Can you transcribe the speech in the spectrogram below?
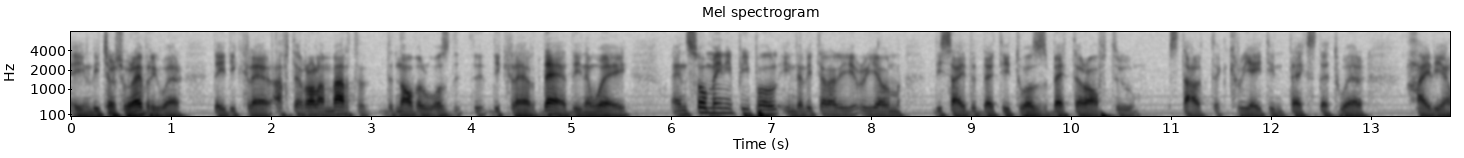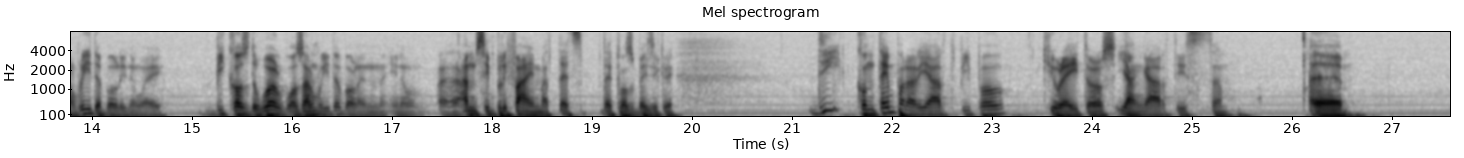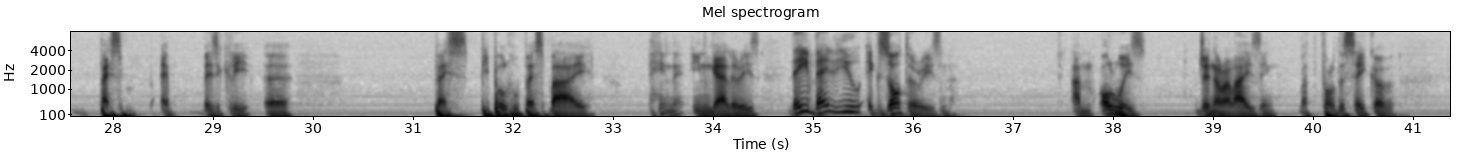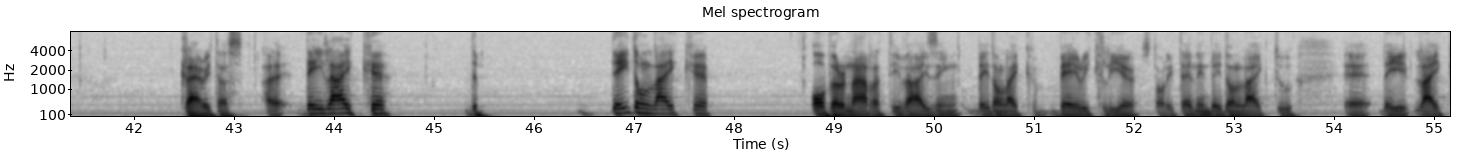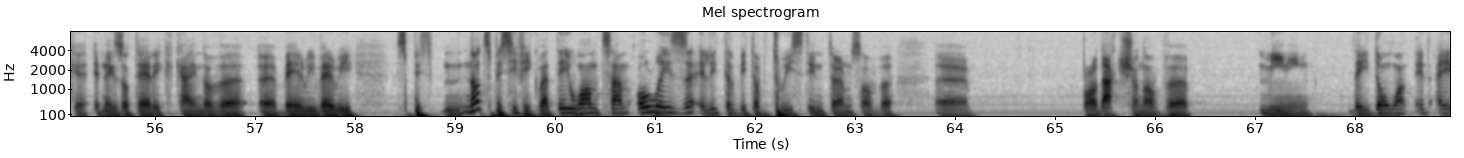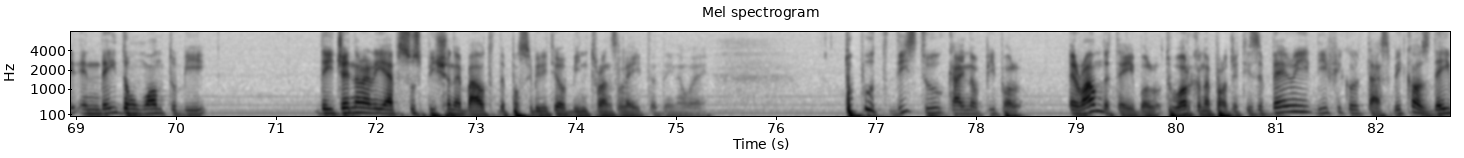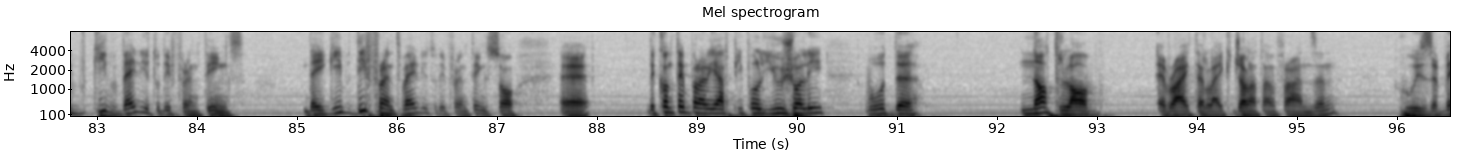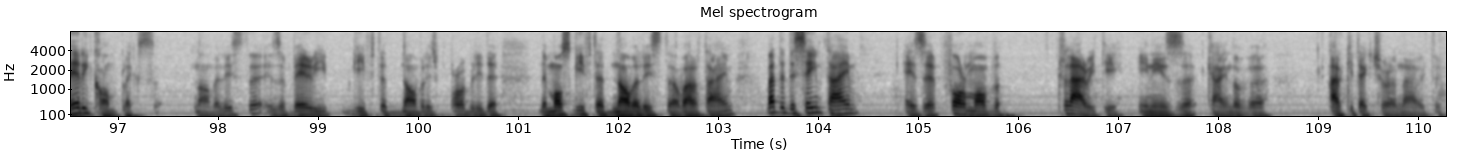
in literature everywhere. They declare, after Roland Barthes, the novel was de- declared dead in a way. And so many people in the literary realm decided that it was better off to start creating texts that were highly unreadable in a way because the world was unreadable and you know uh, i'm simplifying but that's that was basically the contemporary art people curators young artists um, uh, uh, basically uh, pass people who pass by in, in galleries they value exoterism. I'm always generalizing but for the sake of claritas uh, they like uh, the they don't like uh, over narrativizing they don't like very clear storytelling they don't like to uh, they like an exoteric kind of uh, very very not specific but they want some always a little bit of twist in terms of uh, uh, production of uh, meaning. They don't want it, and they don't want to be they generally have suspicion about the possibility of being translated in a way. To put these two kind of people around the table to work on a project is a very difficult task because they give value to different things. They give different value to different things. So uh, the contemporary art people usually would uh, not love a writer like jonathan franzen who is a very complex novelist, is a very gifted novelist, probably the, the most gifted novelist of our time, but at the same time as a form of clarity in his uh, kind of uh, architectural narrative.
